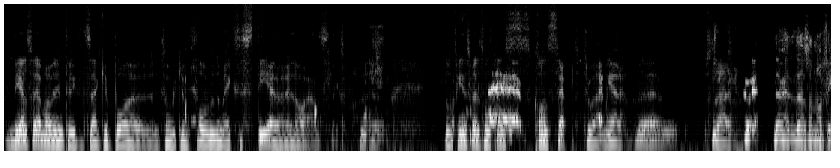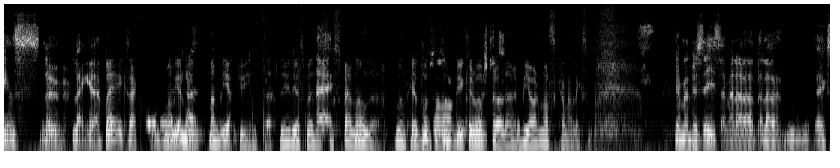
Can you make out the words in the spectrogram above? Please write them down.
dels så är man väl inte riktigt säker på liksom, vilken form de existerar idag ens. Liksom. De finns väl som kons- koncept tror jag mer. Eh, sådär. Jag vet inte ens om de finns nu längre. Nej, exakt. Man vet, ju, Nej. man vet ju inte. Det är det som är så spännande. Men helt plötsligt så- dyker de upp de där björnmaskarna liksom. Ja, men precis. Jag menar, menar, ex,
